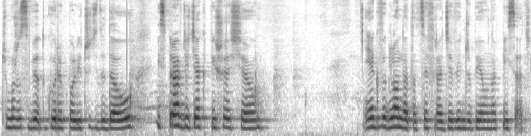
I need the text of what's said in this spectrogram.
czy może sobie od góry policzyć do dołu i sprawdzić, jak pisze się, jak wygląda ta cyfra 9, żeby ją napisać.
